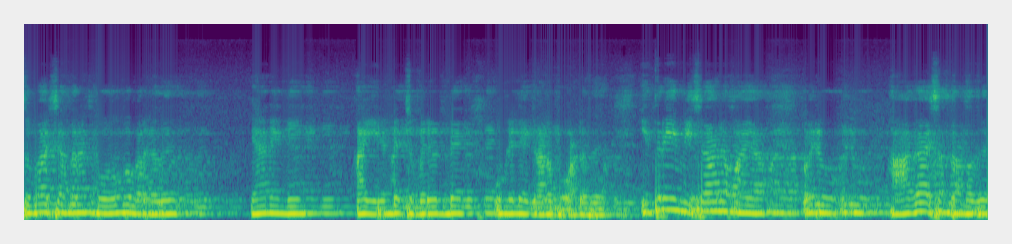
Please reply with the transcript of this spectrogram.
സുഭാഷ് ചന്ദ്രൻ പോകുമ്പോൾ പറഞ്ഞത് ഞാൻ ഇനി ആ ഇരുണ്ട ചുമരിന്റെ ഉള്ളിലേക്കാണ് പോകേണ്ടത്. ഇത്രയും വിശാലമായ ഒരു ഒരു ആകാശം തന്നത്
